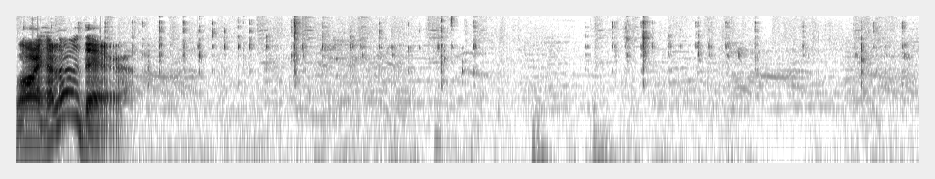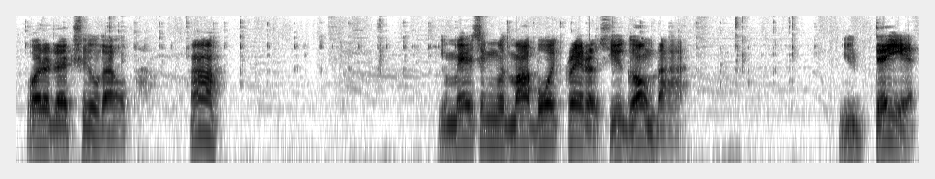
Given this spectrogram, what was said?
Why, hello there. What did that shield help? Huh? You messing with my boy Kratos, you gon' die. You dead.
